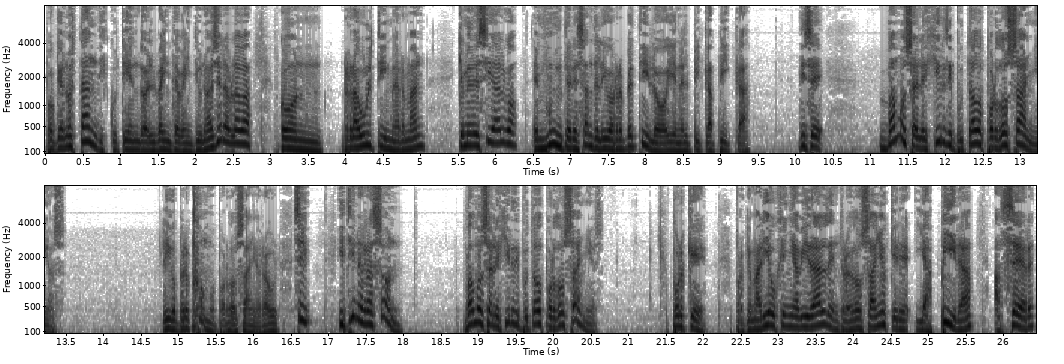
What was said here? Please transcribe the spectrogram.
Porque no están discutiendo el 2021. Ayer hablaba con Raúl Timerman, que me decía algo, es muy interesante, le digo, repetilo hoy en el pica pica. Dice, vamos a elegir diputados por dos años. Le digo, pero ¿cómo por dos años, Raúl? Sí, y tiene razón. Vamos a elegir diputados por dos años. ¿Por qué? Porque María Eugenia Vidal dentro de dos años quiere y aspira a ser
